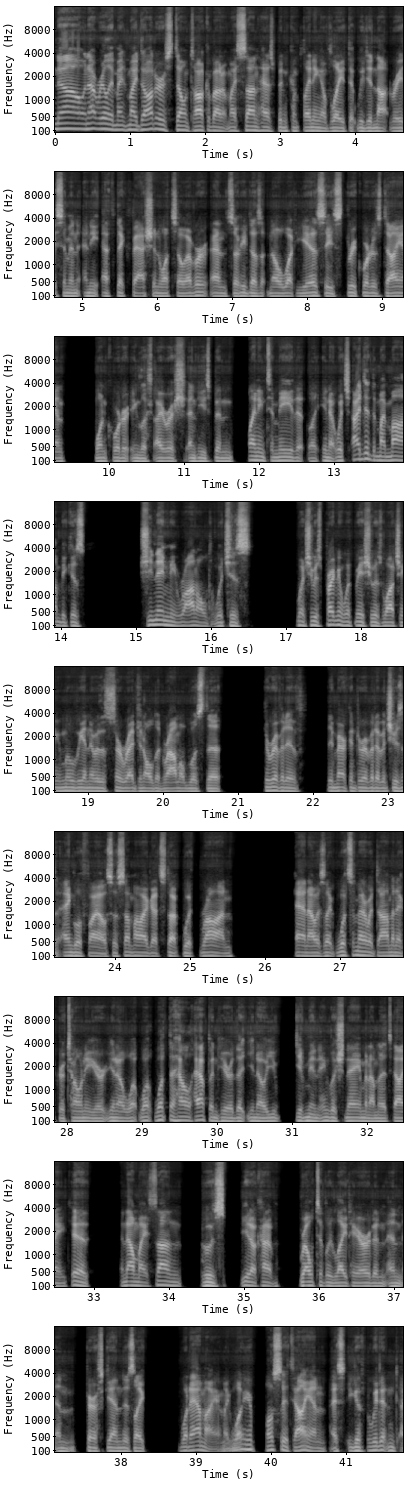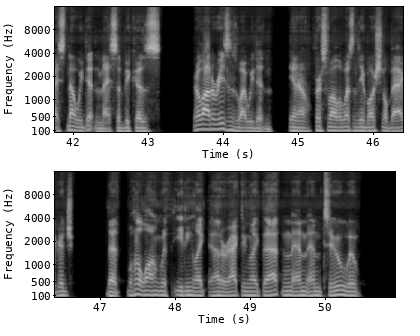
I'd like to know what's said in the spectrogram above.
No, not really. My, my daughters don't talk about it. My son has been complaining of late that we did not raise him in any ethnic fashion whatsoever. And so he doesn't know what he is. He's three quarters Italian, one quarter English Irish. And he's been complaining to me that, like, you know, which I did to my mom because she named me Ronald, which is when she was pregnant with me, she was watching a movie and there was a Sir Reginald and Ronald was the derivative, the American derivative. And she was an Anglophile. So somehow I got stuck with Ron and I was like, what's the matter with Dominic or Tony or, you know, what, what, what the hell happened here that, you know, you give me an English name and I'm an Italian kid. And now my son, who's, you know, kind of relatively light haired and, and, and fair skinned is like, what am I? I'm like, well, you're mostly Italian. I he goes, we didn't. I said, no, we didn't. I said, because there are a lot of reasons why we didn't. You know, first of all, it wasn't the emotional baggage that went along with eating like that or acting like that. And, and, and two, it,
